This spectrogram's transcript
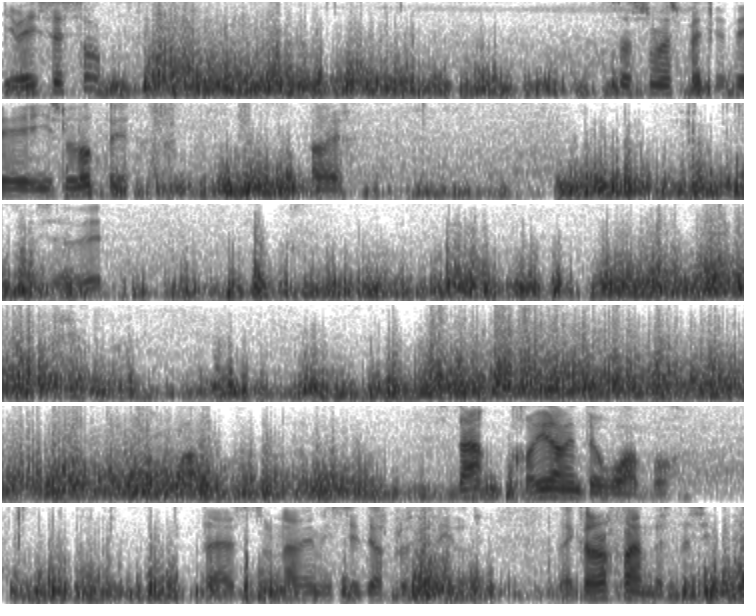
¿Y veis eso? Eso es una especie de islote a ver. Si se ve. Ahí está. Guapo. Está jodidamente guapo. Esta es una de mis sitios preferidos. Me declaro fan de este sitio.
